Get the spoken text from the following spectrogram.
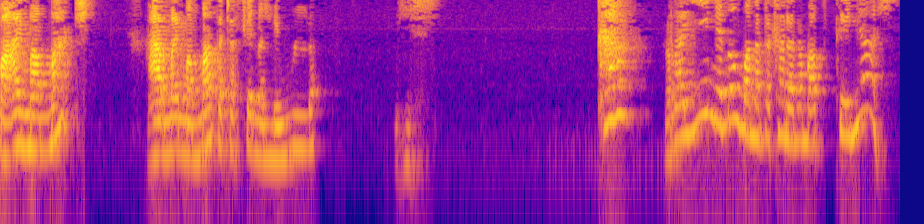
mahay mamaky ary mahay mamantatra fiainan'ilay olona izy. Ka raha iny ianao manandrakandrana mampiteny azy,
